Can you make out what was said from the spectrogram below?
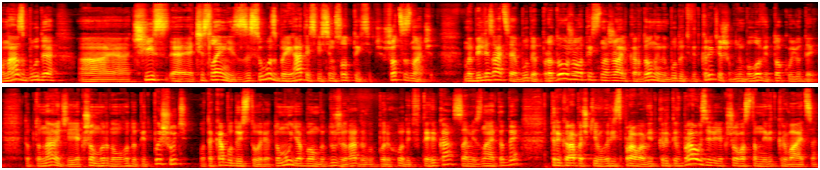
У нас буде а, чис, е, численність ЗСУ зберігатись 800 тисяч. Що це значить? Мобілізація буде продовжуватись, на жаль, кордони не будуть відкриті, щоб не було відтоку людей. Тобто, навіть якщо мирну угоду підпишуть, отака буде історія. Тому я б вам дуже радив переходити в ТГК, самі знаєте де. Три крапочки вгорі справа відкрити в браузері, якщо у вас там не відкривається.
